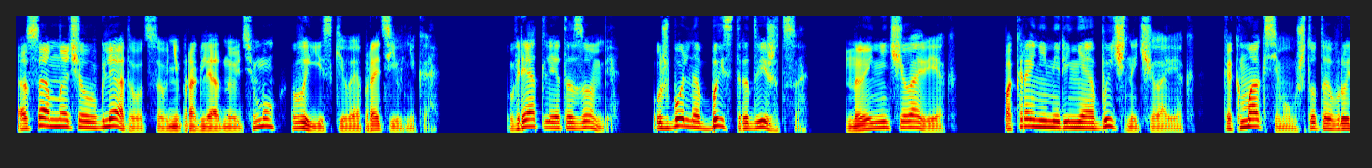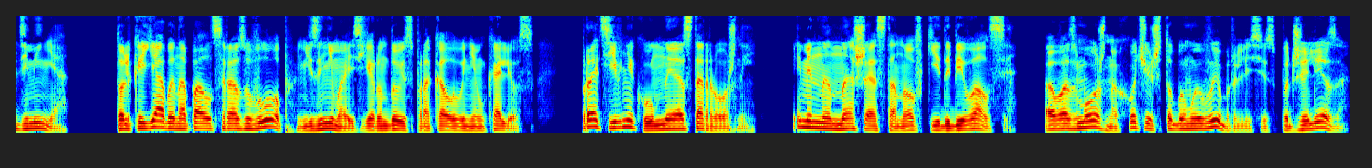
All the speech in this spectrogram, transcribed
а сам начал вглядываться в непроглядную тьму, выискивая противника. Вряд ли это зомби. Уж больно быстро движется. Но и не человек. По крайней мере, необычный человек. Как максимум, что-то вроде меня. Только я бы напал сразу в лоб, не занимаясь ерундой с прокалыванием колес. Противник умный и осторожный. Именно нашей остановки и добивался. А возможно, хочет, чтобы мы выбрались из-под железа.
